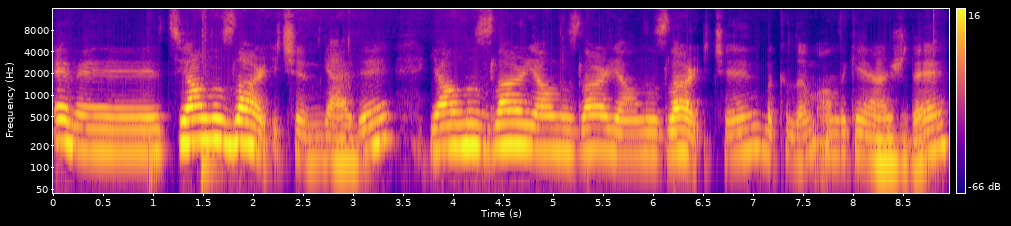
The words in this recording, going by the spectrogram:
Evet, yalnızlar için geldi. Yalnızlar, yalnızlar, yalnızlar için bakalım andaki enerjide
